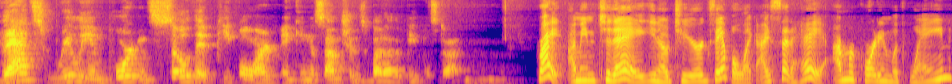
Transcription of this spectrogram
that's really important so that people aren't making assumptions about other people's time. Right. I mean, today, you know, to your example, like I said, hey, I'm recording with Wayne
